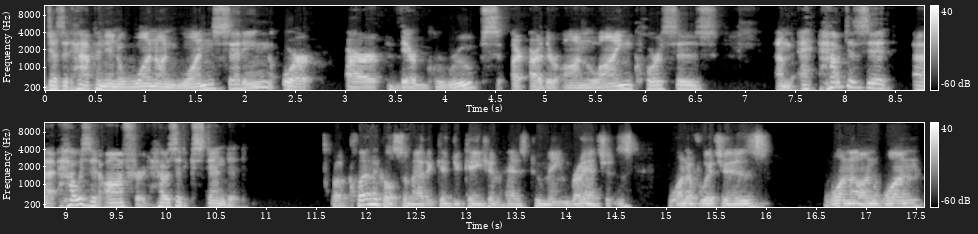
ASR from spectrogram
does it happen in a one on one setting or are there groups? Are, are there online courses? Um, how does it, uh, how is it offered? How is it extended? Well, clinical somatic education has two main branches, one of which is one on one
